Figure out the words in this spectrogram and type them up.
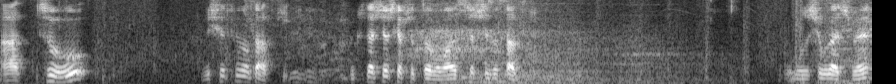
A tu... Wyświetlmy notatki. Ukryta ścieżka przed tobą, ale strzeż się zasadzki. Może się uleczmy.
